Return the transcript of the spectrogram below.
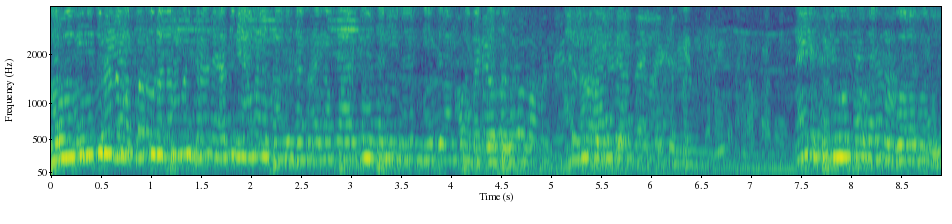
परवानगी तुम्ही घ्या पण तुम्ही सांगू शकता तुम्ही आम्हाला सांगू शकता का? पाच दिवसांनी मी घेतो आणि नाही साहेबांशी बोला तुम्ही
